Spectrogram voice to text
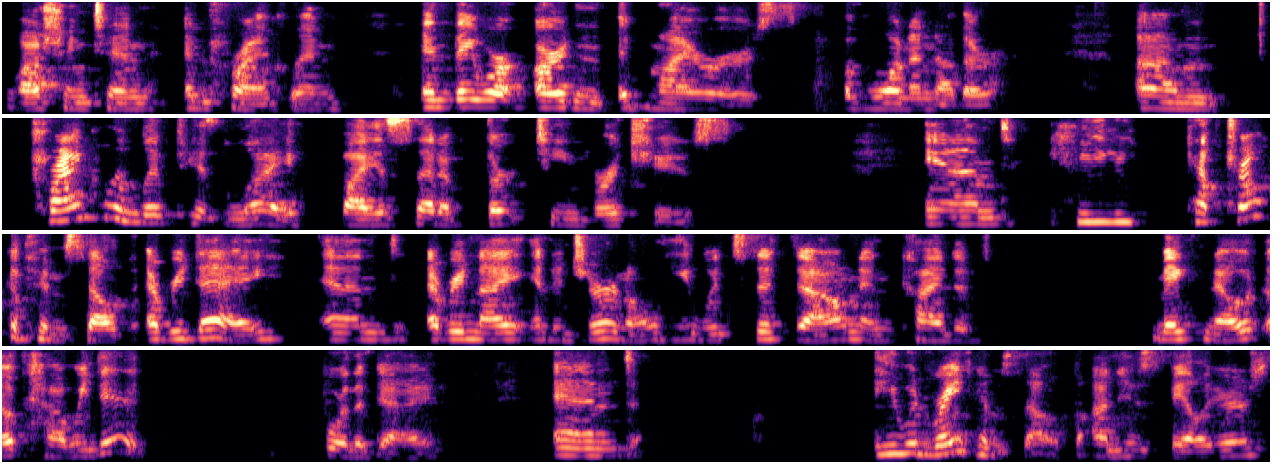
Washington and Franklin. And they were ardent admirers of one another. Um, Franklin lived his life by a set of 13 virtues. And he kept track of himself every day. And every night in a journal, he would sit down and kind of make note of how he did for the day. And he would rate himself on his failures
